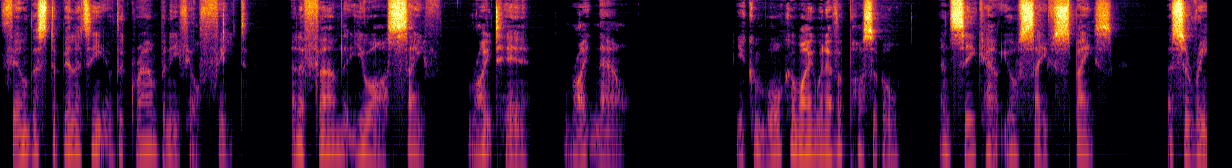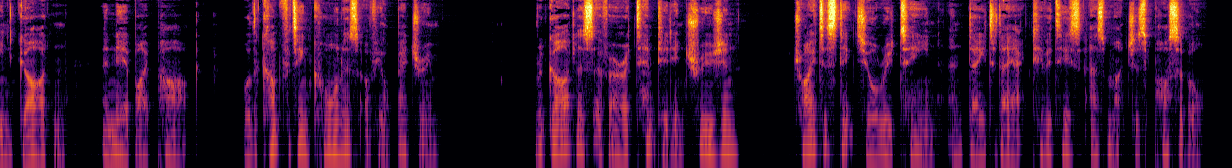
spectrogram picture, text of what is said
Feel the stability of the ground beneath your feet and affirm that you are safe right here, right now. You can walk away whenever possible and seek out your safe space, a serene garden, a nearby park, or the comforting corners of your bedroom. Regardless of her attempted intrusion, try to stick to your routine and day to day activities as much as possible,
